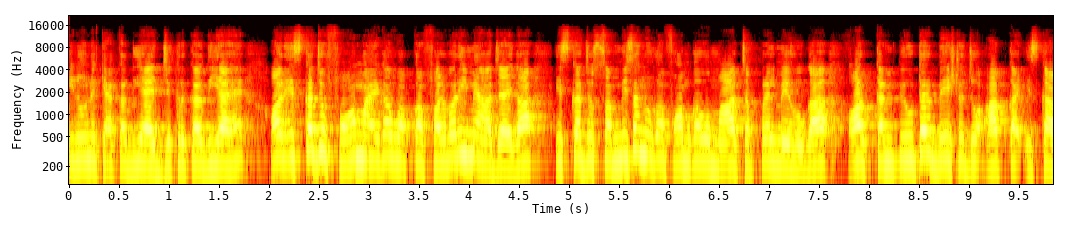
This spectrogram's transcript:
इन्होंने क्या कर दिया है, ज़िक्र कर दिया है। और इसका जो फॉर्म आएगा, वो आपका फरवरी में आ जाएगा। इसका जो सबमिशन होगा फॉर्म का, वो मार्च, अप्रैल में होगा। और कंप्यूटर बेस्ड जो आपका, इसका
